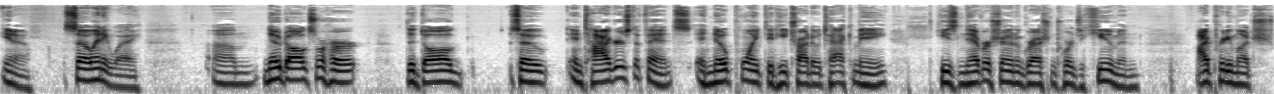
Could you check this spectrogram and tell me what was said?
you know, so anyway, um, no dogs were hurt. The dog, so in Tiger's defense, at no point did he try to attack me. He's never shown aggression towards a human I pretty much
